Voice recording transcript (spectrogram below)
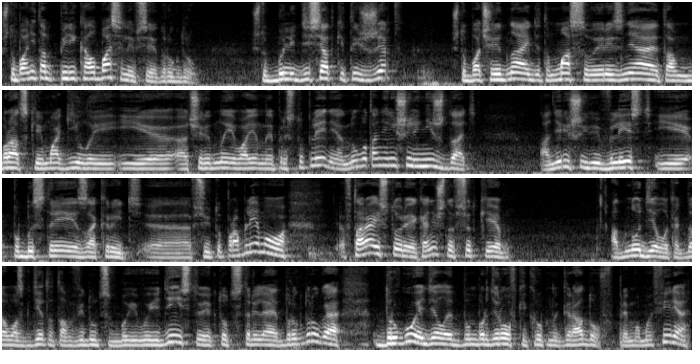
чтобы они там переколбасили все друг друга, чтобы были десятки тысяч жертв, чтобы очередная где-то массовая резня, там братские могилы и очередные военные преступления. Ну вот они решили не ждать они решили влезть и побыстрее закрыть э, всю эту проблему. Вторая история, конечно, все-таки Одно дело, когда у вас где-то там ведутся боевые действия, кто-то стреляет друг друга. Другое дело, это бомбардировки крупных городов в прямом эфире.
